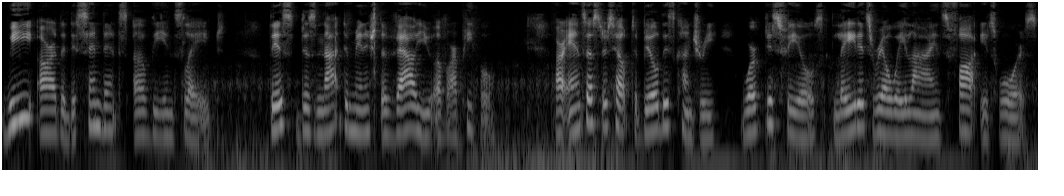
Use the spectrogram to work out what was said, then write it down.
We are the descendants of the enslaved. This does not diminish the value of our people. Our ancestors helped to build this country. worked its fields, laid its railway lines, fought its wars.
